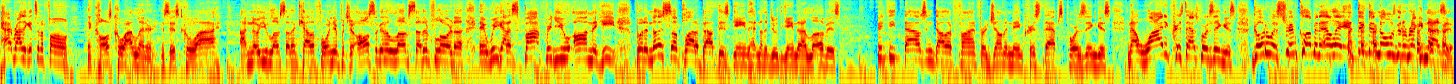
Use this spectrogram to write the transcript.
Pat Riley gets on the phone and calls Kawhi Leonard and says, Kawhi, I know you love Southern California, but you're also going to love Southern Florida, and we got a spot for you on the Heat. But another subplot about this game that had nothing to do with the game that I love is $50,000 fine for a gentleman named Kristaps Porzingis. Now, why did Kristaps Porzingis go to a strip club in LA and think that no one was going to recognize him?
